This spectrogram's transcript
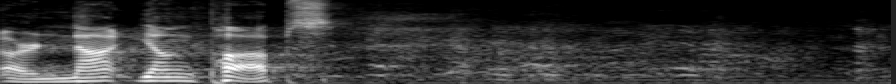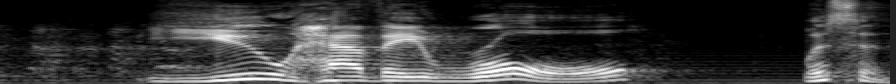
are not young pups you have a role. Listen,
